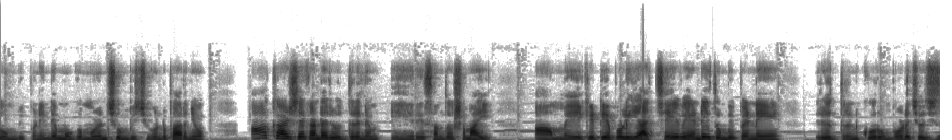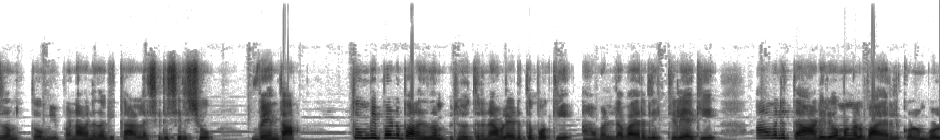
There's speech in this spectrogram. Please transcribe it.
തുമ്പിപ്പെണ്ണിന്റെ മുഖം മുഴുവൻ ചുംബിച്ചുകൊണ്ട് പറഞ്ഞു. ആ കാഴ്ച കണ്ട രുദ്രനും ഏറെ സന്തോഷമായി. ആ അമ്മയെ കിട്ടിയപ്പോൾ ഈ അച്ഛയെ വേണ്ടേ തുമ്പിപ്പെണ്ണേ? രുദ്രൻ കുറുമ്പോടെ ചോദിച്ചതും തുമ്പിപ്പെണ്ണ് അവനെ നോക്കി കള്ളച്ചിരി ചിരിച്ചു. വേണ്ട തുമ്പിപ്പെണ്ണ് പറഞ്ഞതും രുദ്രൻ അവളെ എടുത്ത് പൊക്കി അവളുടെ വയറിൽ ഇക്കിളിയാക്കി. അവന്റെ താടി രോമങ്ങൾ വയറിൽ കൊള്ളുമ്പോൾ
